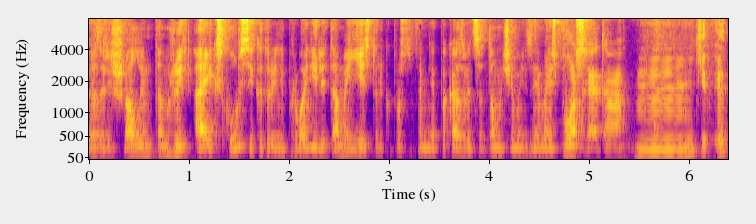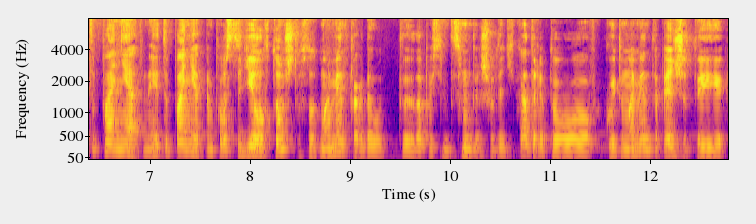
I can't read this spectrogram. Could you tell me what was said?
разрешал им там жить. А экскурсии, которые они проводили, там и есть. Только просто там мне показывается о том, чем они занимались после этого. Никит, это понятно, это понятно. Просто дело в том, что в тот момент, когда вот, э, допустим, ты смотришь вот эти кадры, то в какой-то момент, опять же, ты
